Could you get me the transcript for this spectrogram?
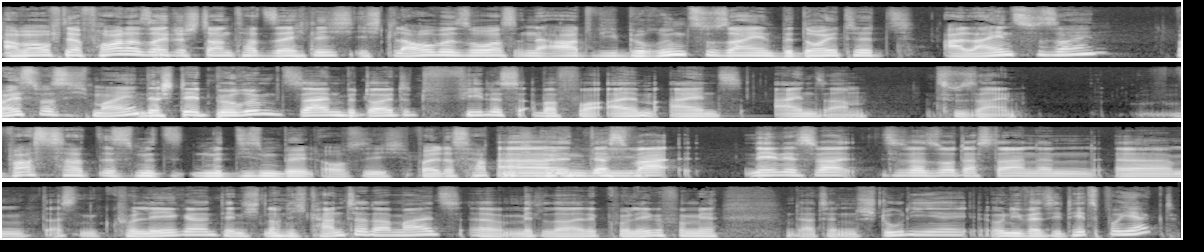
aber auf der Vorderseite stand tatsächlich, ich glaube, sowas in der Art wie berühmt zu sein bedeutet allein zu sein. Weißt du, was ich meine? Da steht, berühmt sein bedeutet vieles, aber vor allem eins, einsam zu sein. Was hat es mit, mit diesem Bild auf sich? Weil das hat mich Äh, irgendwie... das war, nee, das war, das war so, dass da ein, ähm, da ist ein Kollege, den ich noch nicht kannte damals, äh, mittlerweile Kollege von mir, der hatte ein Studie, Universitätsprojekt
